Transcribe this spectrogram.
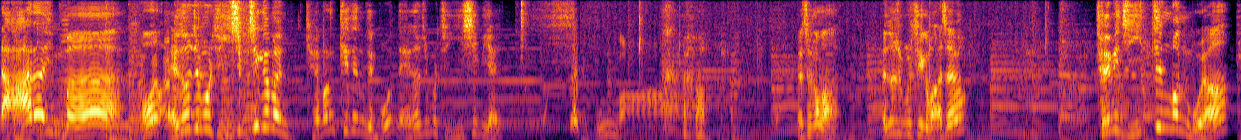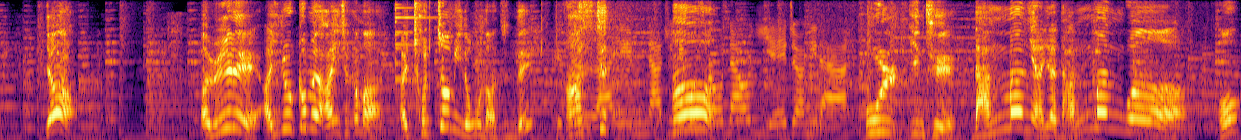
나 알아 임마 어? 에너지 볼트 20 찍으면 개망캐 되는데 뭔 에너지 볼트 20이야 뭔가 야 잠깐만 에너지 볼트 이거 맞아요? 데미지 2뜬 건 뭐야? 야! 아 왜 이래 아 이럴 거면 아니 잠깐만 아니 저점이 너무 낮은데? 아 스탯 나중에 아. 아. 나올 예정이다. 올 인트 낭만이 아니라 낭만과 어?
